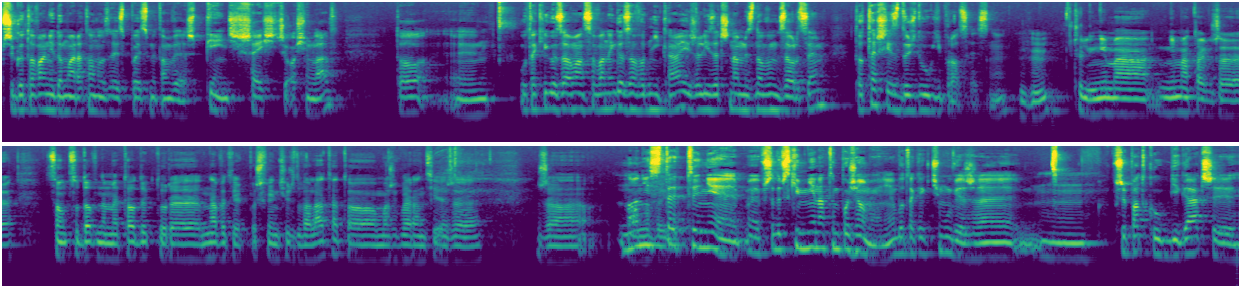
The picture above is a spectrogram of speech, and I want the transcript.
przygotowanie do maratonu to jest powiedzmy tam wiesz 5, 6 czy 8 lat, to yy, u takiego zaawansowanego zawodnika, jeżeli zaczynamy z nowym wzorcem, to też jest dość długi proces. Nie? Mhm. Czyli nie ma, nie ma tak, że są cudowne metody, które nawet jak poświęcisz dwa lata, to masz gwarancję, że. że no niestety nie. Przede wszystkim nie na tym poziomie, nie? bo tak jak ci mówię, że mm, w przypadku biegaczy,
